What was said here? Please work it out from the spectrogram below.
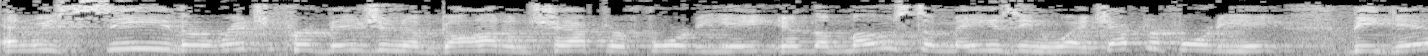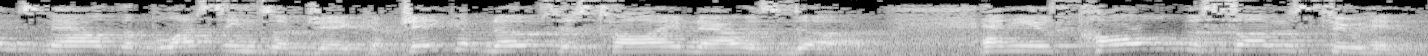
And we see the rich provision of God in chapter 48 in the most amazing way. Chapter 48 begins now the blessings of Jacob. Jacob knows his time now is done. And he has called the sons to him.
